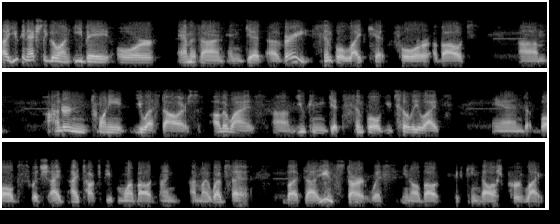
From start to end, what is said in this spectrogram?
Uh, you can actually go on eBay or Amazon and get a very simple light kit for about um, 120 US dollars. Otherwise, um, you can get simple utility lights and bulbs, which I, I talk to people more about on, on my website. But uh, you can start with you know about $16 per light,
